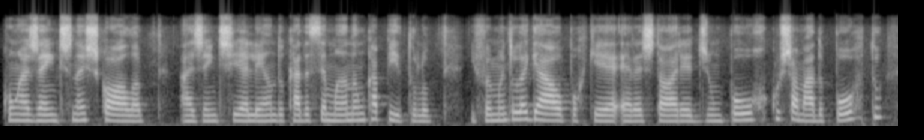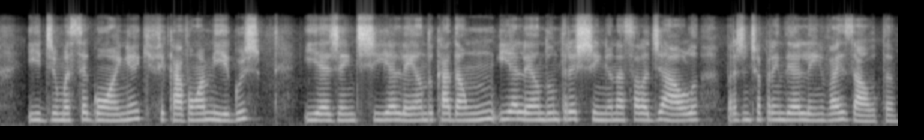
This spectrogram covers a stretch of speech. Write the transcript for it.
com a gente na escola. A gente ia lendo cada semana um capítulo. E foi muito legal, porque era a história de um porco chamado Porto e de uma cegonha que ficavam amigos. E a gente ia lendo, cada um ia lendo um trechinho na sala de aula para a gente aprender a ler em voz alta.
